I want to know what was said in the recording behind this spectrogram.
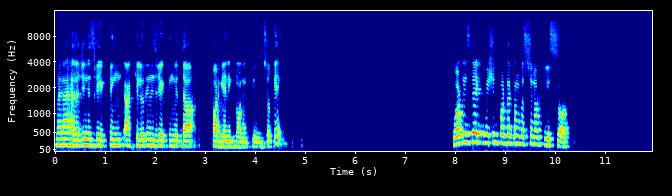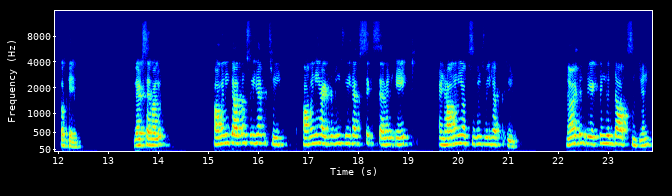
When a halogen is reacting, a chlorine is reacting with the organic molecules, okay? What is the equation for the combustion of glycerol? Okay. Let's have a look. How many carbons we have? Three. How many hydrogens we have? Six, seven, eight. And how many oxygens we have? Three. Now it is reacting with the oxygen,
